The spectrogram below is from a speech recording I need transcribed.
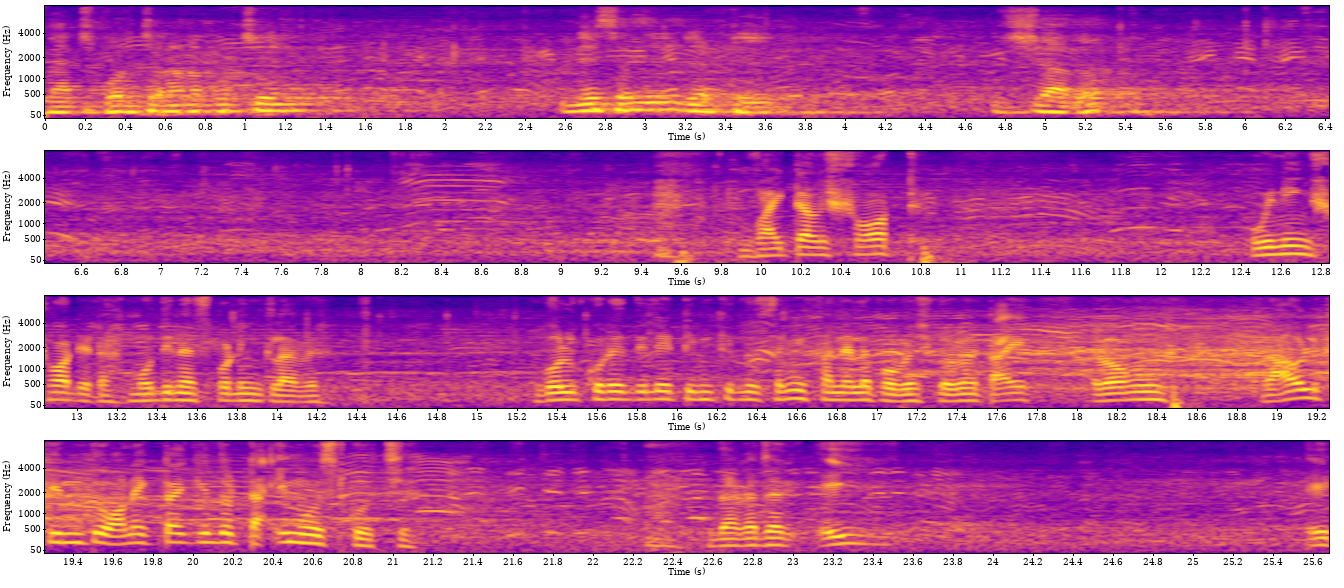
ম্যাচ পরিচালনা করছেন national referee Yadav. Vital shot winning shot এটা, মদিনা স্পোর্টিং ক্লাবের গোল করে দিলে টিম কিন্তু সেমিফাইনালে প্রবেশ করবে, তাই এবং রাহুল কিন্তু অনেকটাই কিন্তু টাইম ওয়েস্ট করছে। দেখা যাক এই এই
